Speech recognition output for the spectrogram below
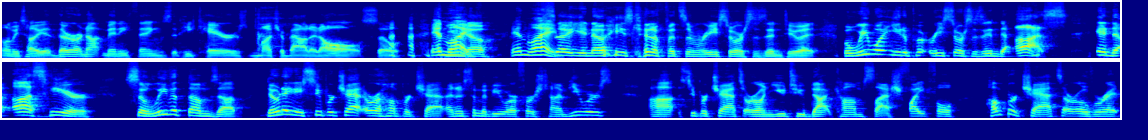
and let me tell you, there are not many things that he cares much about at all. So in life, know, in life, so you know he's going to put some resources into it. But we want you to put resources into us, into us here. So leave a thumbs up, donate a super chat or a humper chat. I know some of you are first time viewers. Uh, super chats are on youtube.com slash fightful. Humper chats are over at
